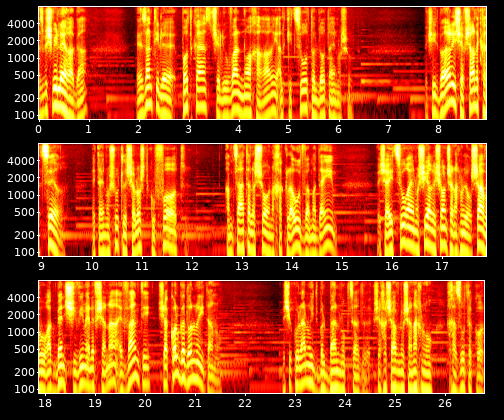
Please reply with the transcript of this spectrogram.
אז בשביל להירגע, האזנתי לפודקאסט של יובל נוח הררי על קיצור תולדות האנושות. וכשהתברר לי שאפשר לקצר את האנושות לשלוש תקופות, המצאת הלשון, החקלאות והמדעים, ושהייצור האנושי הראשון שאנחנו יורשיו הוא רק בן 70 אלף שנה, הבנתי שהכל גדול מאיתנו. ושכולנו התבלבלנו קצת כשחשבנו שאנחנו חזות הכל.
